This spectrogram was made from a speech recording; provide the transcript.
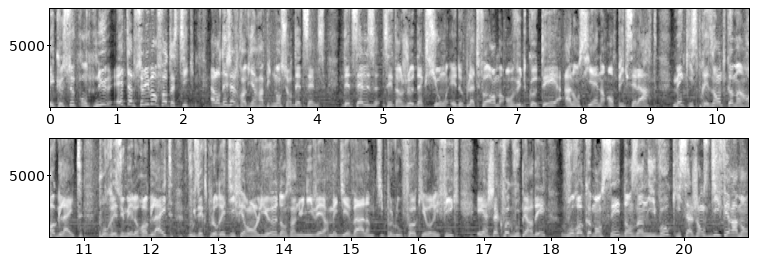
et que ce contenu est absolument fantastique. Alors déjà, je reviens rapidement sur Dead Cells. Dead Cells, c'est un jeu d'action et de plateforme en vue de côté, à l'ancienne, en pixel art, mais qui se présente comme un roguelite. Pour résumer le roguelite, vous explorez différents lieux dans un univers médiéval un petit peu loufoque et horrifique, et à chaque fois que vous perdez, vous recommencez dans un niveau qui s'agence différemment,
